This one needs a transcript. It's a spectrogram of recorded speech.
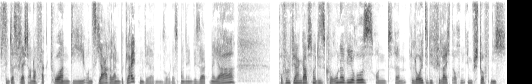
sind das vielleicht auch noch Faktoren, die uns jahrelang begleiten werden, so dass man irgendwie sagt, na ja, vor fünf Jahren gab es mal dieses Coronavirus und ähm, Leute, die vielleicht auch einen Impfstoff nicht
